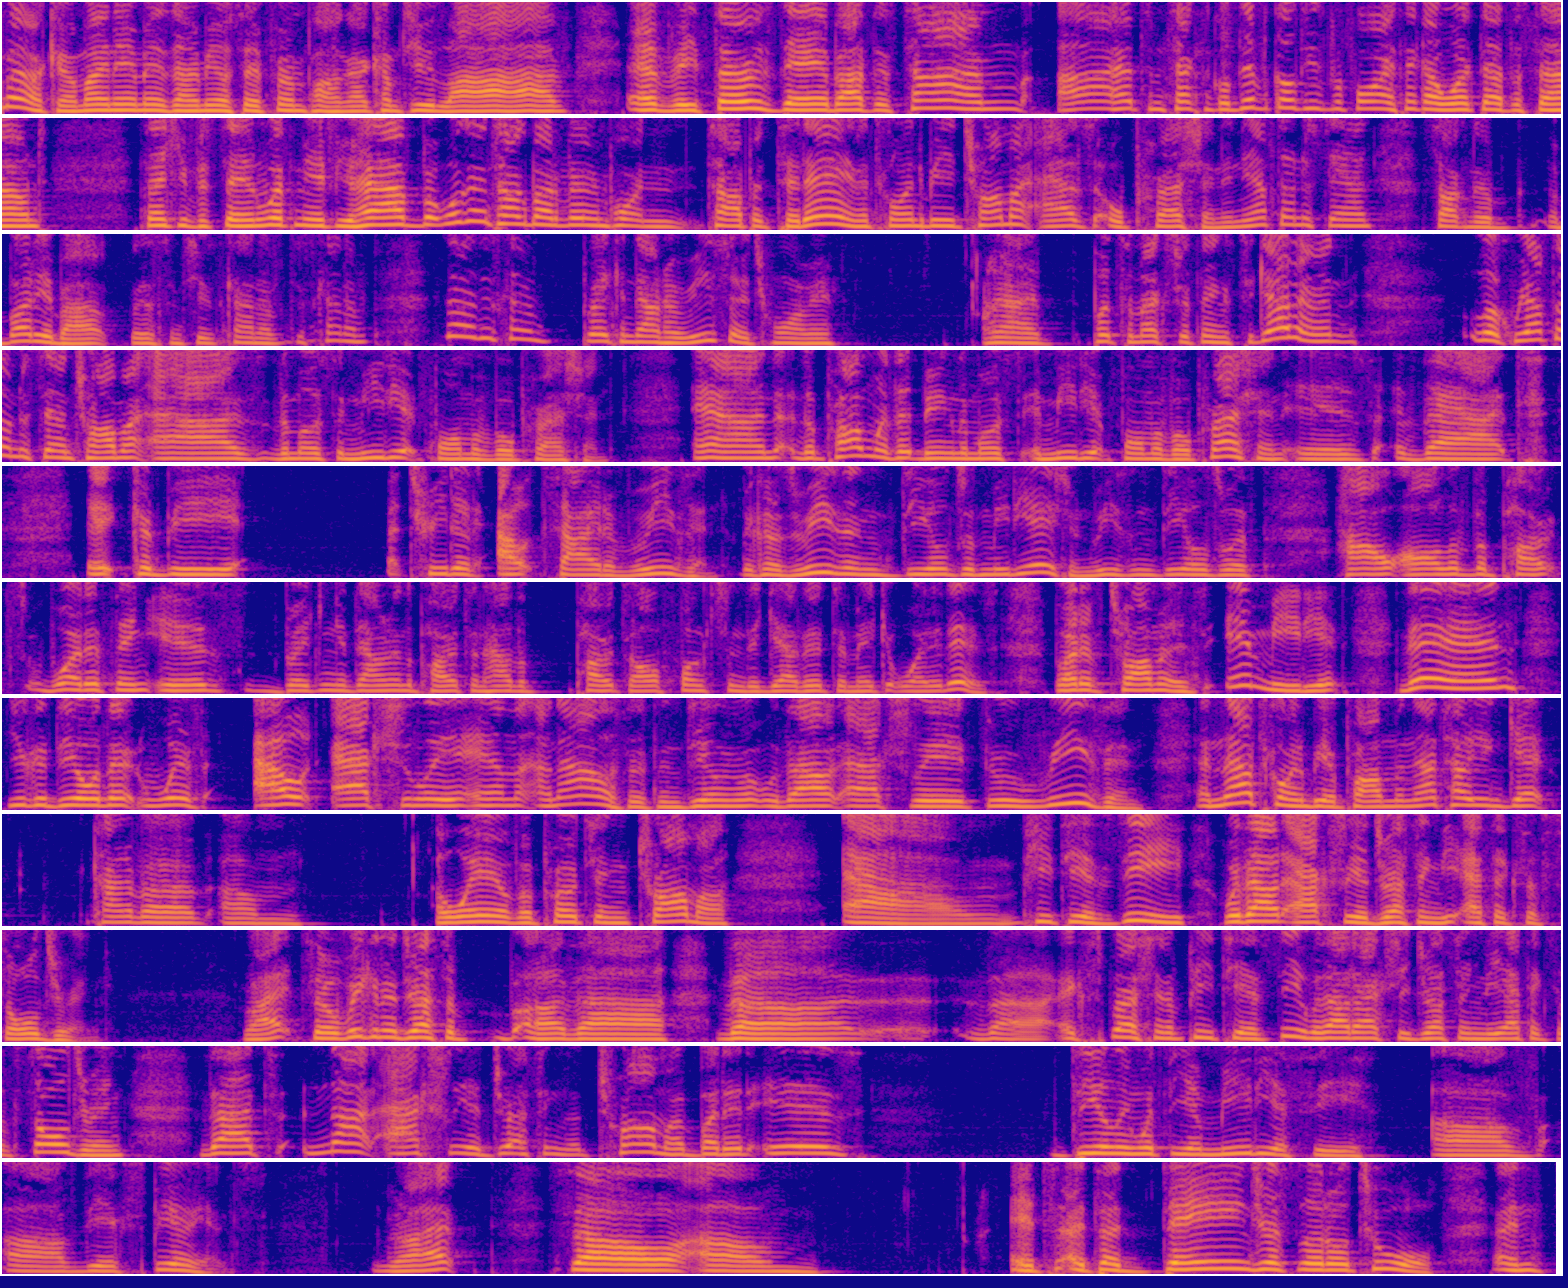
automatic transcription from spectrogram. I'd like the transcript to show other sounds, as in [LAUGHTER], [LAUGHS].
America. My name is Irami Osei-Frimpong. I come to you live every Thursday about this time. I had some technical difficulties before. I think I worked out the sound. Thank you for staying with me if you have. But we're going to talk about a very important topic today, and it's going to be trauma as oppression. And you have to understand, I was talking to a buddy about this, and she was kind of just kind of, you know, just kind of breaking down her research for me. And I put some extra things together. And look, we have to understand trauma as the most immediate form of oppression. And the problem with it being the most immediate form of oppression is that it could be treated outside of reason because reason deals with mediation. Reason deals with how all of the parts, what a thing is, breaking it down into parts and how the parts all function together to make it what it is. But if trauma is immediate, then you could deal with it without actually an analysis and dealing with it without actually through reason. And that's going to be a problem. And that's how you get kind of a, um, a way of approaching trauma, um, PTSD, without actually addressing the ethics of soldiering, right? So if we can address uh, the the the expression of PTSD without actually addressing the ethics of soldiering, that's not actually addressing the trauma, but it is dealing with the immediacy of of the experience, right? So um, it's it's a dangerous little tool, and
